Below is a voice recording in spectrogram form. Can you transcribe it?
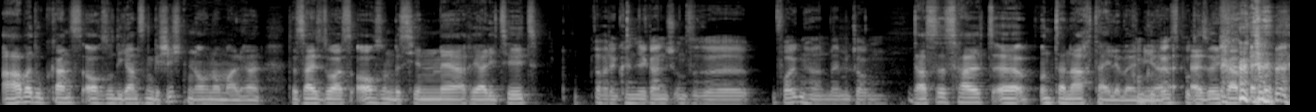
aber du kannst auch so die ganzen Geschichten auch nochmal hören. Das heißt, du hast auch so ein bisschen mehr Realität. Aber dann können wir gar nicht unsere Folgen hören beim Joggen. Das ist halt äh, unter Nachteile bei mir. Also ich habe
